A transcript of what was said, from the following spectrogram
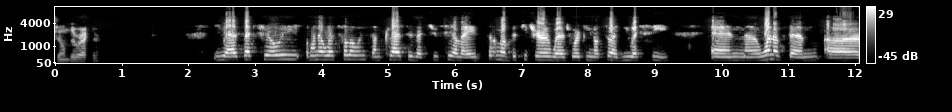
film director? Yes, actually, when I was following some classes at UCLA, some of the teacher was working also at USC, and uh, one of them uh,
